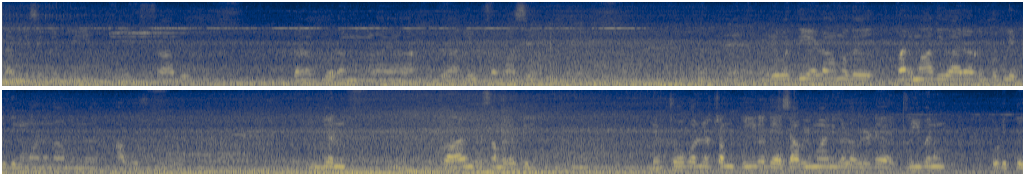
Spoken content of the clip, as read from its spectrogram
ബാങ്കിന്റെ സെക്രട്ടറി സാബു ഡയറക്ടർ ബോർഡ് അംഗങ്ങളായ ഇബ്രാഹിം സബാസിൻ. എഴുപത്തിയേഴാമത് പരമാധികാര റിപ്പബ്ലിക് ദിനമാണ് നാം ഇന്ന് ആഘോഷിക്കുന്നത്. ഇന്ത്യൻ സ്വാതന്ത്ര്യ സമരത്തിൽ ലക്ഷോപലക്ഷം ധീര ദേശാഭിമാനികൾ അവരുടെ ജീവൻ കൊടുത്ത്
